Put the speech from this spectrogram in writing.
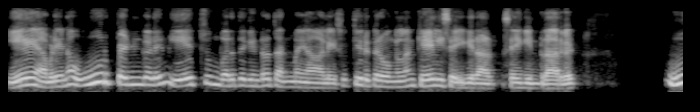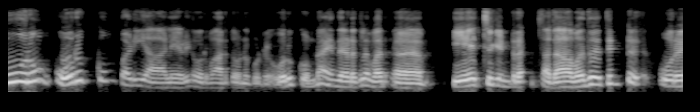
ஏன் அப்படின்னா ஊர் பெண்களின் ஏற்றும் வருதுகின்ற தன்மையாலே சுத்தி இருக்கிறவங்க எல்லாம் கேலி செய்கிறார் செய்கின்றார்கள். ஊரும் ஒருக்கும் படியாலே அப்படின்னு ஒரு வார்த்தை ஒண்ணு போட்டு ஒருக்கும்னா இந்த இடத்துல அஹ் ஏச்சுகின்ற அதாவது திட்டு ஒரு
